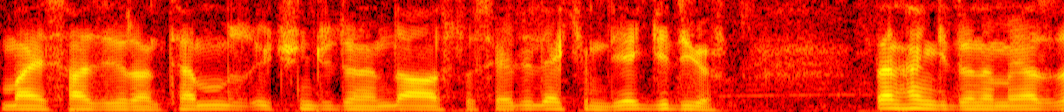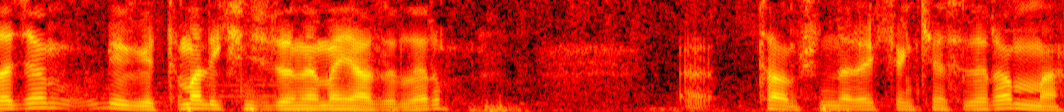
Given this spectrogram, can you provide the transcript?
Mayıs, Haziran, Temmuz. Üçüncü dönemde Ağustos, Eylül, Ekim diye gidiyor. Ben hangi döneme yazılacağım? Büyük ihtimal ikinci döneme yazılırım. Ee, Tamam şunlar erken kesilir ama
